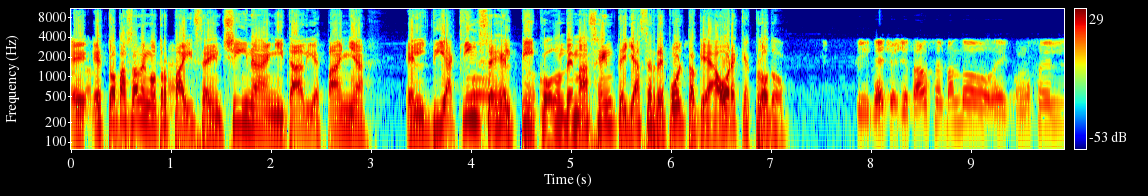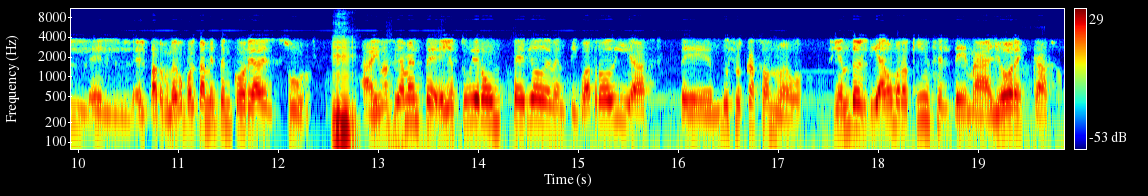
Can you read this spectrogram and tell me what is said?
eh, esto ha pasado en otros países, en China, en Italia, España. El día 15 es el pico, donde más gente ya se reporta que ahora es que explotó. Sí, de hecho, yo estaba observando eh, cómo fue el, el, patrón de comportamiento en Corea del Sur. Mm. Ahí básicamente ellos tuvieron un periodo de 24 días de muchos casos nuevos, siendo el día número 15 el de mayores casos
